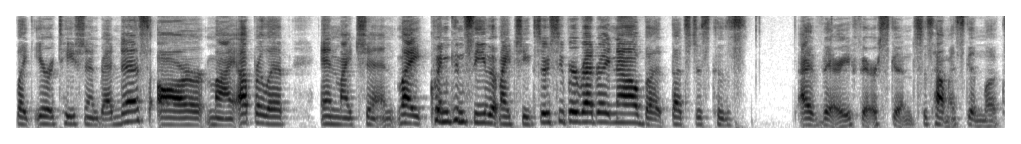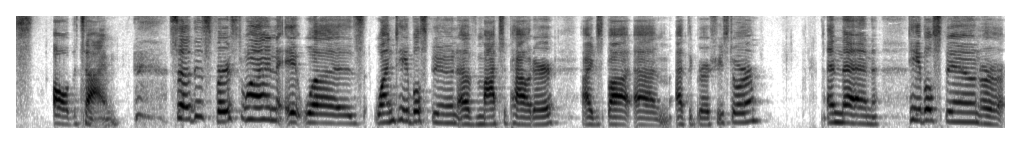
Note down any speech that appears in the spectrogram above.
like irritation and redness are my upper lip and my chin. Like Quinn can see that my cheeks are super red right now, but that's just because I have very fair skin. It's just how my skin looks all the time. So this first one, it was one tablespoon of matcha powder I just bought um, at the grocery store. And then tablespoon or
